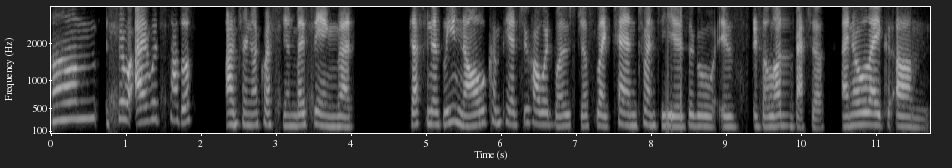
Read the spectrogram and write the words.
Um so i would start off answering that question by saying that definitely now compared to how it was just like 10 20 years ago is is a lot better. I know like um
